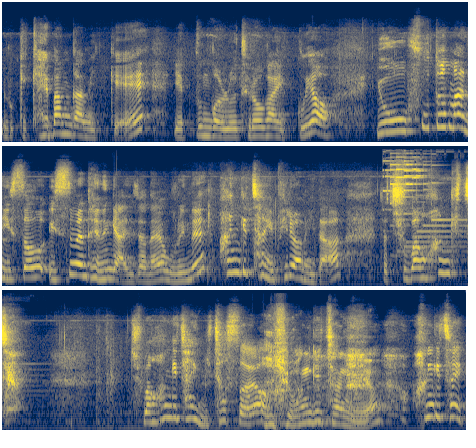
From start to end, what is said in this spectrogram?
이렇게 개방감 있게 예쁜 걸로 들어가 있고요. 요 후드만 있어, 있으면 되는 게 아니잖아요. 우리는 환기창이 필요합니다. 자, 주방 환기창. 주방 환기창이 미쳤어요. 이게 환기창이에요? 환기창이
